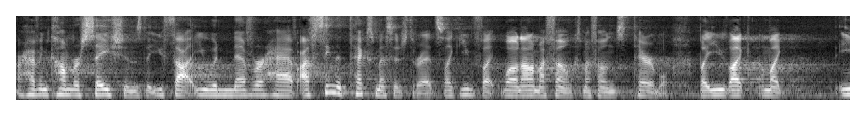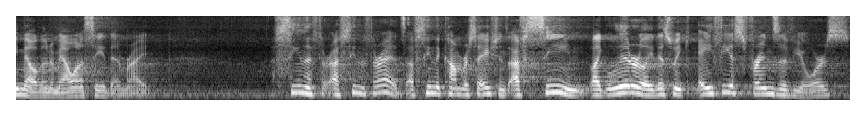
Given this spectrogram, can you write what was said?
are having conversations that you thought you would never have. I've seen the text message threads, like you've like, well, not on my phone because my phone's terrible, but you like, I'm like, email them to me. I want to see them, right? I've seen, the th- I've seen the threads. I've seen the conversations. I've seen, like literally this week, atheist friends of yours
